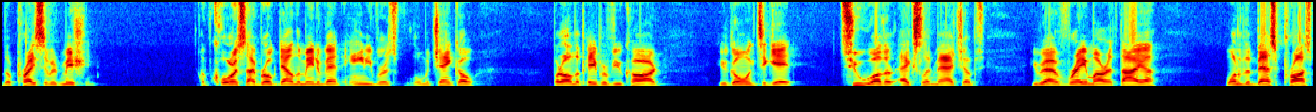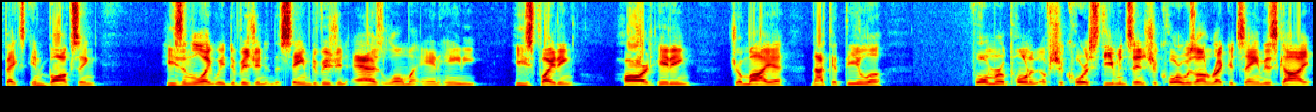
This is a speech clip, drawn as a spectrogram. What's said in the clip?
the price of admission. Of course, I broke down the main event, Haney versus Lomachenko, but on the pay per view card, you're going to get two other excellent matchups. You have Ray Muratalla, one of the best prospects in boxing, He's in the lightweight division, in the same division as Loma and Haney. He's fighting hard hitting Jemiah Nakathila, former opponent of Shakur Stevenson. Shakur was on record saying this guy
